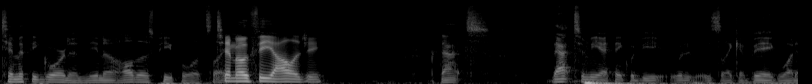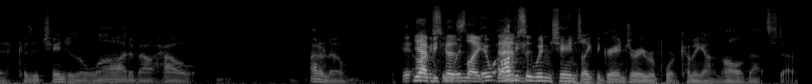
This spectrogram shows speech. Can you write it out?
Timothy Gordon, you know, all those people. It's like Timotheology. that's that to me i think would be would is like a big what if because it changes a lot about how i don't know it Yeah, because, like, it then- obviously wouldn't change like the grand jury report coming out and all of that stuff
